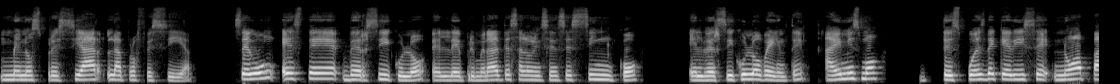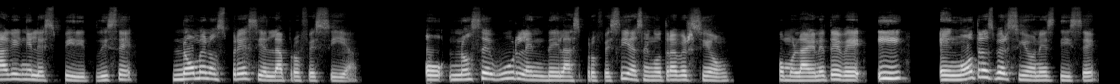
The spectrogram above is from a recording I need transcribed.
menospreciar la profecía. Según este versículo, el de 1 Tesalonicenses 5, el versículo 20, ahí mismo, después de que dice, no apaguen el espíritu, dice, no menosprecien la profecía o no se burlen de las profecías en otra versión, como la NTV, y en otras versiones dice,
